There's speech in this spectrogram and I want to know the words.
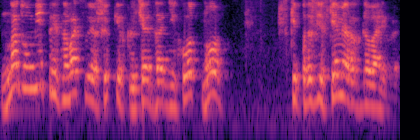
Надо уметь признавать свои ошибки, включать задний ход, но подожди, с кем я разговариваю?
